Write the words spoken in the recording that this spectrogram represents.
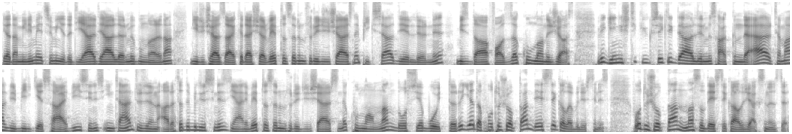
ya da milimetre mi ya da diğer değerlerimi bunlardan gireceğiz arkadaşlar. Web tasarım süreci içerisinde piksel değerlerini biz daha fazla kullanacağız. Ve genişlik yükseklik değerlerimiz hakkında eğer temel bir bilgiye sahip değilseniz internet üzerinden aratabilirsiniz. Yani web tasarım süreci içerisinde kullanılan dosya boyutları ya da Photoshop'tan destek alabilirsiniz. Photoshop'tan nasıl destek alacaksınızdır?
